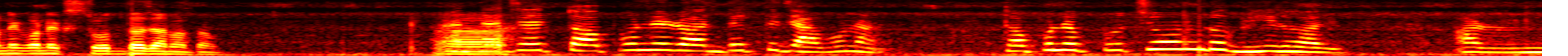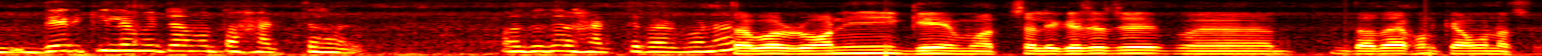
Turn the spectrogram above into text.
অনেক অনেক শ্রদ্ধা জানাতাম। তপনের রথ দেখতে যাব না। তপনে প্রচণ্ড ভিড় হয়। আর দেড় কিলোমিটার মতো হাঁটতে হয়। অত দূর হাঁটতে পারব না। তারপর রনি গেম আচ্ছা লিখেছে যে দাদা এখন কেমন আছো?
